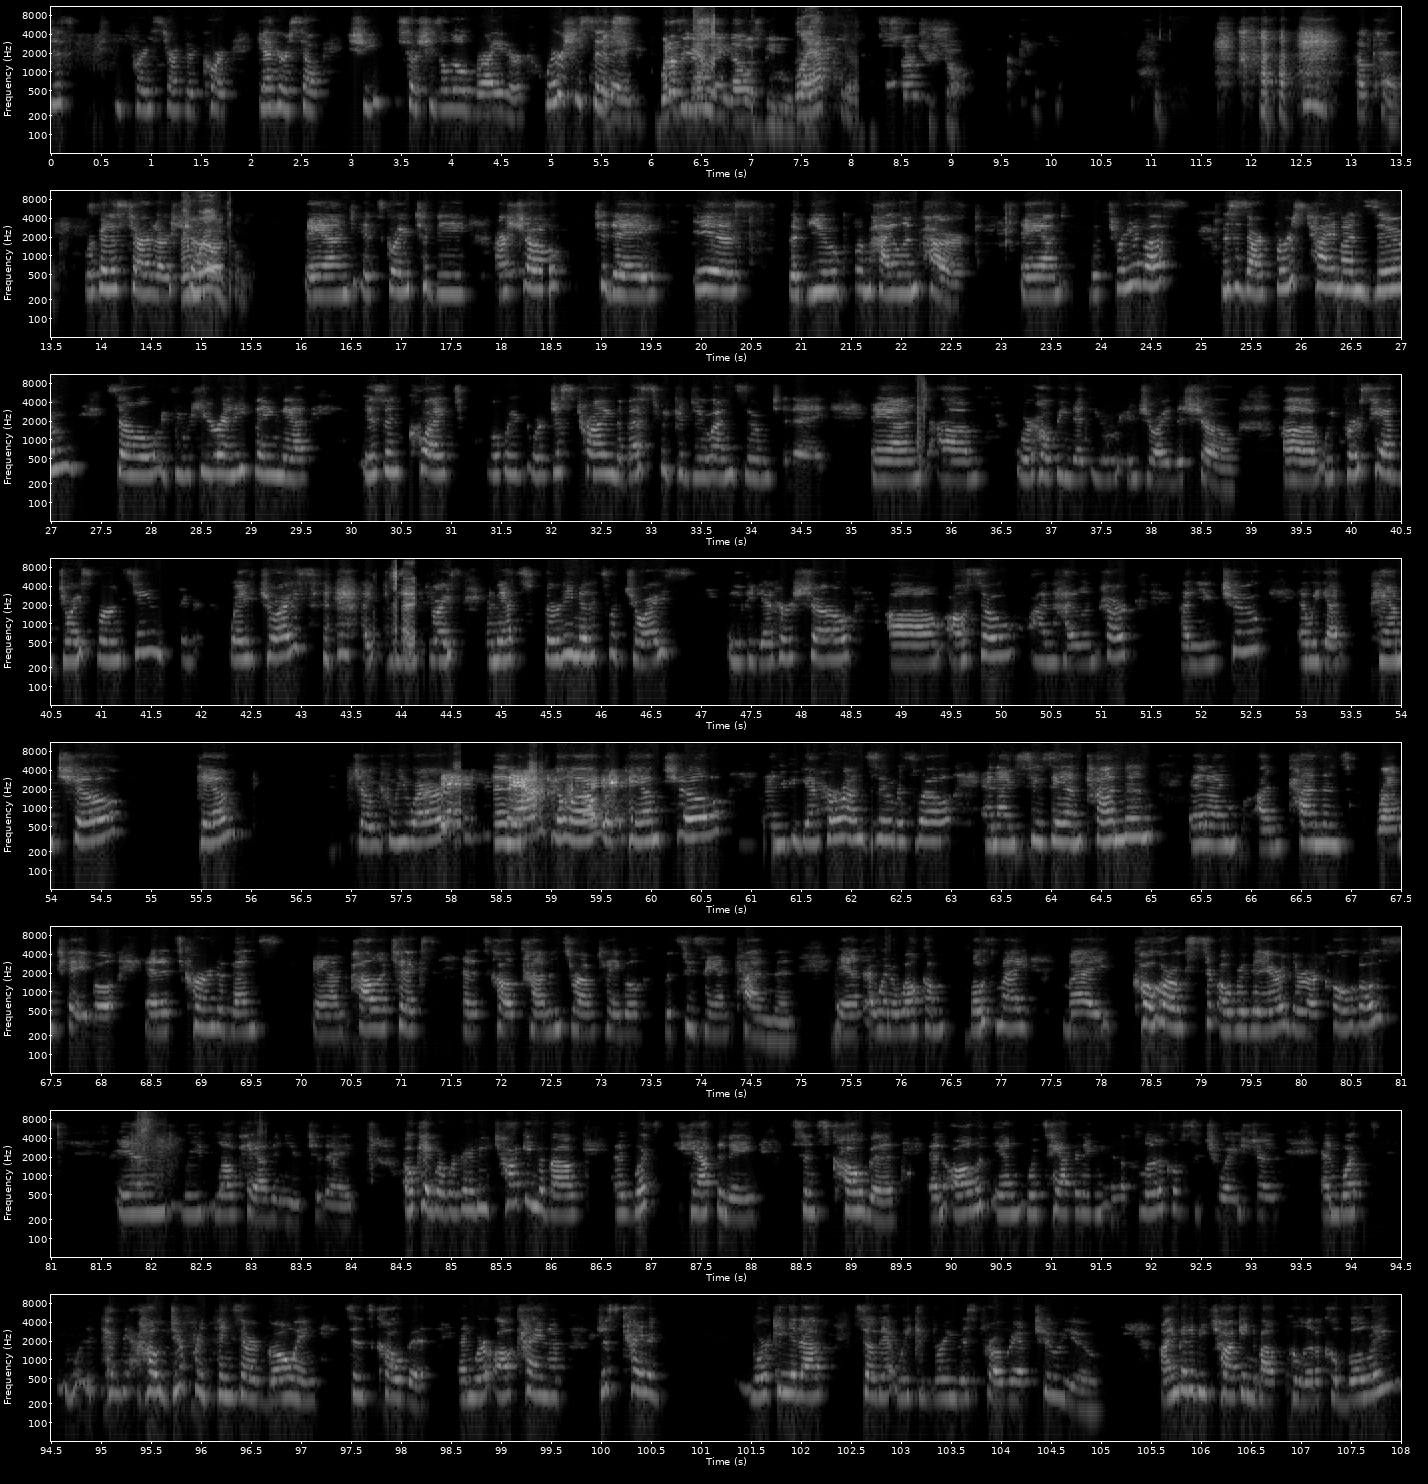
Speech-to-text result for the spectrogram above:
just before you start the record, get her so she so she's a little brighter. Where is she It's- sitting? Whatever you're Yeah. saying now is being moved. Black. Start your show. okay, we're going to start our And we'll, show, and it's going to be our show today is the view from Highland Park, and the three of us. This is our first time on Zoom, so if you hear anything that isn't quite what we we're just trying the best we could do on Zoom today, and um, we're hoping that you enjoy the show. Uh, we first have Joyce Bernstein. Wave Joyce. I Hi. Joyce, and that's 30 minutes with Joyce. You can get her show uh, also on Highland Park on YouTube. And we got Pam Chill. Pam, show who you are. And it's Chill Out with Pam Chill. And you can get her on Zoom as well. And I'm Suzanne Conman, and I'm on Conman's Roundtable, and it's current events and politics, and it's called Conman's Roundtable with Suzanne Conman. And I want to welcome both my my co-hosts over there. They're our co-hosts, and we love having you today. Okay, well, we're going to be talking about uh, what's happening since COVID and all of and what's happening in the political situation and what how different things are going since COVID. And we're all kind of just kind of working it out so that we can bring this program to you. I'm going to be talking about political bullying.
